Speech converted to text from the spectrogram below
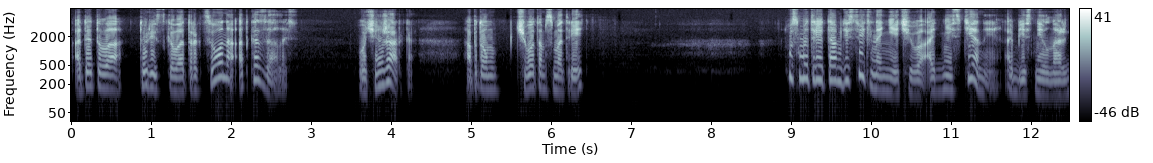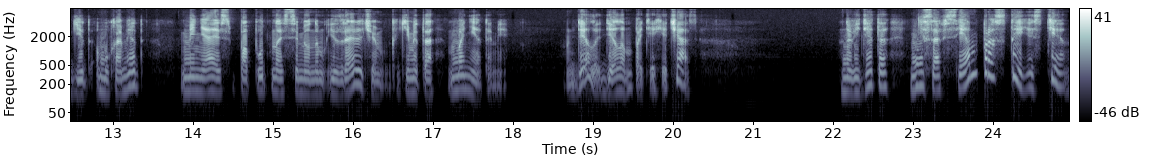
от этого туристского аттракциона отказалась. Очень жарко. А потом, чего там смотреть? Ну, смотреть там действительно нечего, одни стены, объяснил наш гид Мухаммед, меняясь попутно с Семеном Израильевичем какими-то монетами. Дело делом потехи час. Но ведь это не совсем простые стены.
